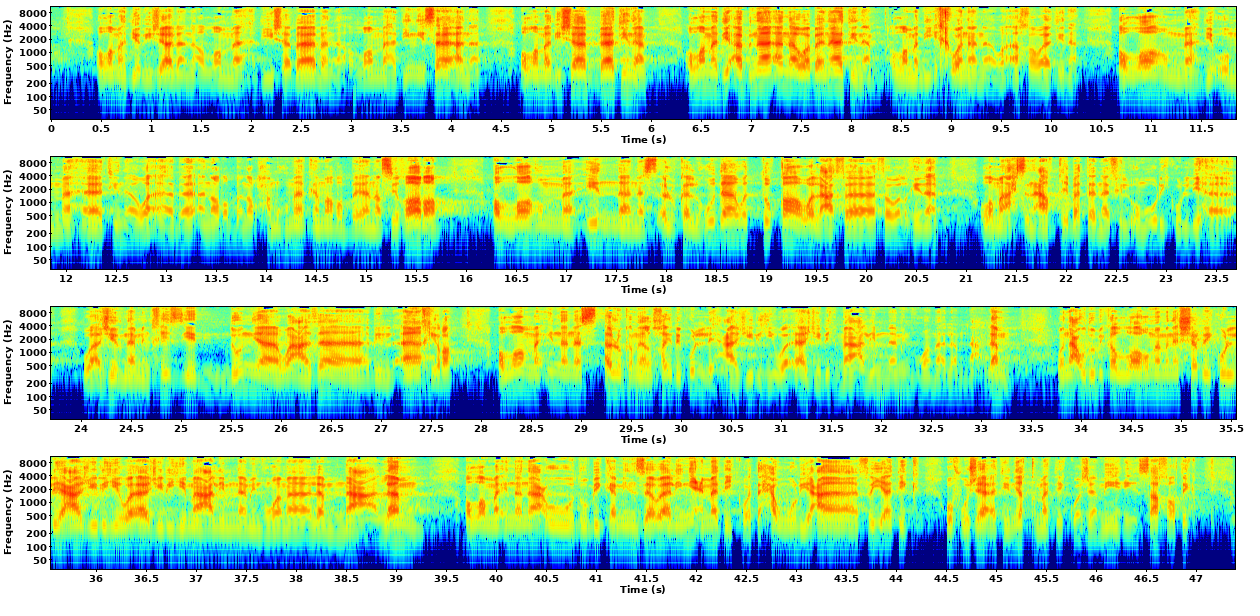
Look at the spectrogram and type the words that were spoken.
اللهم اهدي رجالنا اللهم اهدي شبابنا اللهم اهدي نساءنا اللهم اهدي شاباتنا. اللهم اهد أبناءنا وبناتنا اللهم اهد إخواننا وأخواتنا اللهم اهد أمهاتنا وآباءنا ربنا ارحمهما كما ربيانا صغارا اللهم إنا نسألك الهدى والتقى والعفاف والغنى اللهم أحسن عاقبتنا في الأمور كلها وأجرنا من خزي الدنيا وعذاب الآخرة اللهم إنا نسألك من الخير كله عاجله وآجله ما علمنا منه وما لم نعلم. ونعوذ بك اللهم من الشر كله عاجله وآجله ما علمنا منه وما لم نعلم. اللهم إنا نعوذ بك من زوال نعمتك وتحول عافيتك وفجاءة نقمتك وجميع سخطك.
